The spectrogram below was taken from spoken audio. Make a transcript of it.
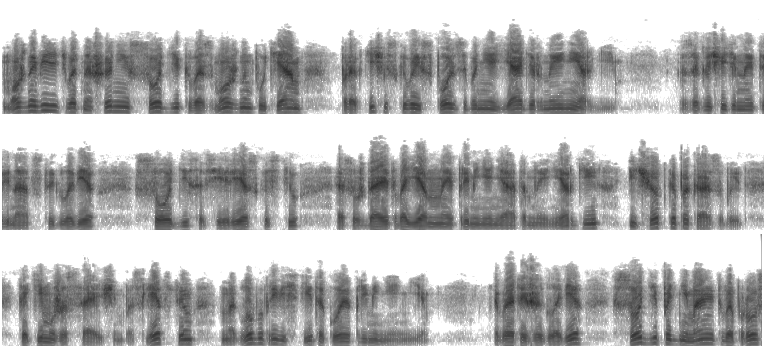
можно видеть в отношении Содди к возможным путям практического использования ядерной энергии. В заключительной 13 главе Содди со всей резкостью осуждает военное применение атомной энергии и четко показывает, каким ужасающим последствиям могло бы привести такое применение. В этой же главе Содди поднимает вопрос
